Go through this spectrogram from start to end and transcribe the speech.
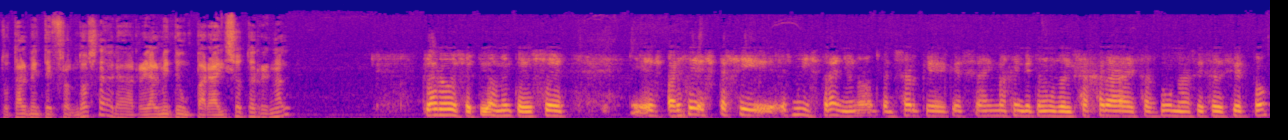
totalmente frondosa, era realmente un paraíso terrenal. Claro, efectivamente, ese es, parece es casi es muy extraño, ¿no? Pensar que, que esa imagen que tenemos del Sáhara, esas dunas, ese desierto,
